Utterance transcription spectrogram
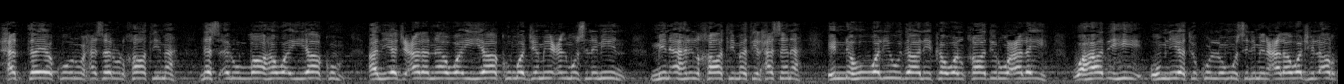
حتى يكونوا حسن الخاتمة. نسأل الله وإياكم أن يجعلنا وإياكم وجميع المسلمين من أهل الخاتمة الحسنة. إنه ولي ذلك والقادر عليه. وهذه أمنية كل مسلم على وجه الأرض.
